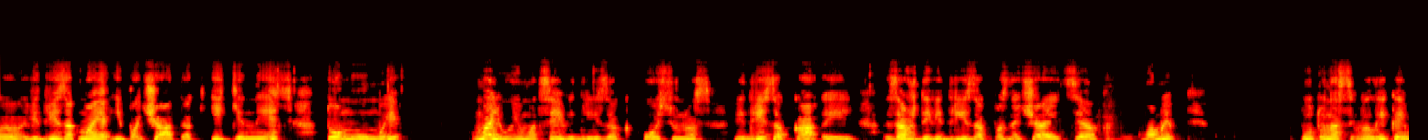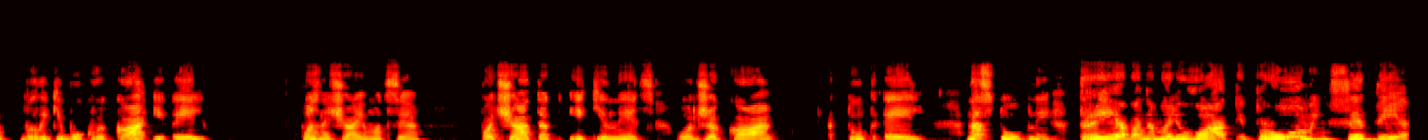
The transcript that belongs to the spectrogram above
е, Відрізок має і початок, і кінець, тому ми малюємо цей відрізок. Ось у нас відрізок КЛ. Завжди відрізок позначається буквами. Тут у нас великі, великі букви К і Л. Позначаємо це початок і кінець. Отже, К, тут Л. Наступний треба намалювати промінь СД,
